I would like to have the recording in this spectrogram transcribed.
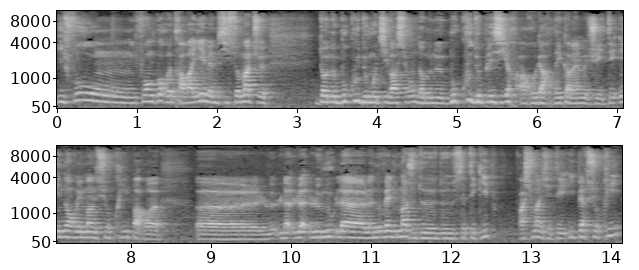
il faut, encore travailler, même si ce match donne beaucoup de motivation, donne beaucoup de plaisir à regarder quand même. J'ai été énormément surpris par la, nouvelle image de cette équipe. Franchement j'étais hyper surpris.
